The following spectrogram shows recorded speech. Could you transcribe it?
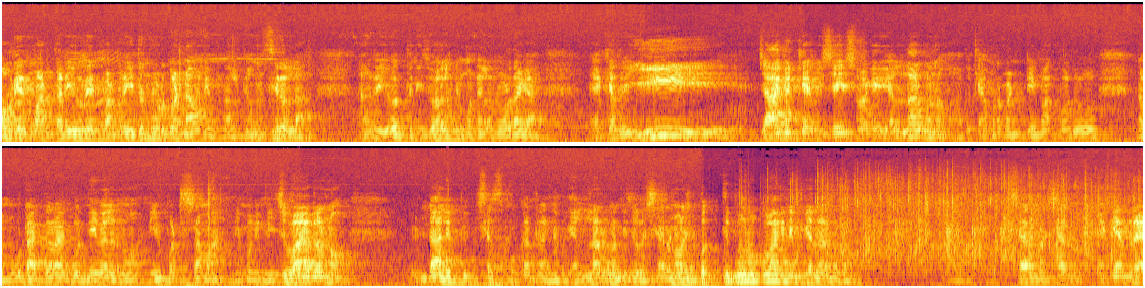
ಅವ್ರೇನು ಮಾಡ್ತಾರೆ ಇವ್ರೇನು ಮಾಡ್ತಾರೆ ಇದನ್ನ ನೋಡ್ಕೊಂಡು ನಾವು ನಿಮ್ಮಲ್ಲಿ ಗಮನಿಸಿರಲ್ಲ. ಆದರೆ ಇವತ್ತು ನಿಜವಾಗ್ಲೂ ನಿಮ್ಮನ್ನೆಲ್ಲ ನೋಡಿದಾಗ, ಯಾಕೆಂದರೆ ಈ ಜಾಗಕ್ಕೆ ವಿಶೇಷವಾಗಿ ಎಲ್ಲರಿಗೂ ಅದು ಕ್ಯಾಮ್ರಾಮನ್ ಟೀಮ್ ಆಗ್ಬೋದು ನಮ್ಮ ಊಟ ಆಗ್ಬೋದು, ನೀವೆಲ್ಲನೂ, ನೀವು ಪಟ್ಟ ಶ್ರಮ, ನಿಮಗೆ ನಿಜವಾಗ್ಲೂ ಡಾಲಿ ಪಿಕ್ಚರ್ಸ್ ಮುಖಾಂತರ ನಿಮಗೆಲ್ಲರಿಗೂ ನಿಜ ಶರಣು, ಭಕ್ತಿಪೂರ್ವಕವಾಗಿ ನಿಮಗೆಲ್ಲರಿಗೂ ಶರಣು ಶರಣು. ಯಾಕೆಂದರೆ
